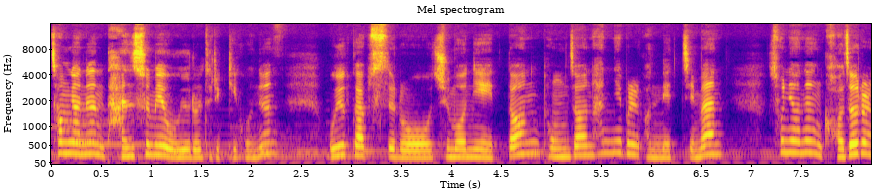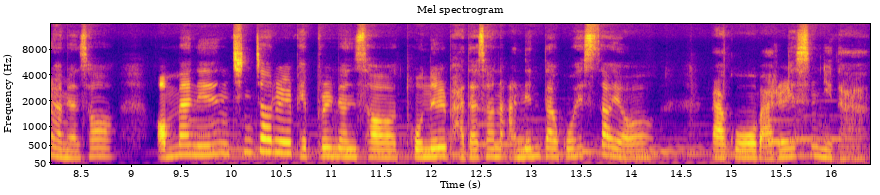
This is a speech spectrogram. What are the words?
청년은 단숨에 우유를 들이키고는 우유값으로 주머니에 있던 동전 한 입을 건넸지만 소녀는 거절을 하면서 엄마는 친절을 베풀면서 돈을 받아선 안 된다고 했어요. 라고 말을 했습니다.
